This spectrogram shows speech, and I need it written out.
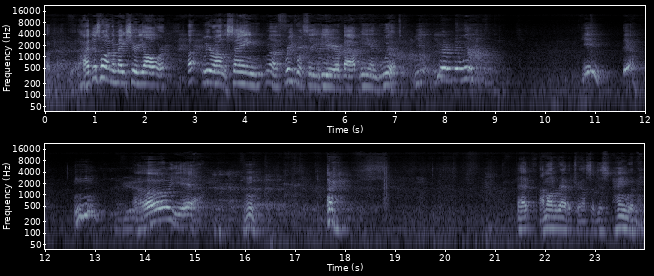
Okay, good. I just wanted to make sure y'all are, uh, we were on the same uh, frequency here about being whipped. You, you ever been whipped? You? Yeah. Mm-hmm. Oh, yeah. Mm. that, I'm on a rabbit trail, so just hang with me.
